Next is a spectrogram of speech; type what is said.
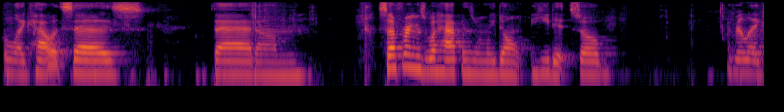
like how it says, that um, suffering is what happens when we don't heed it. So I feel like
